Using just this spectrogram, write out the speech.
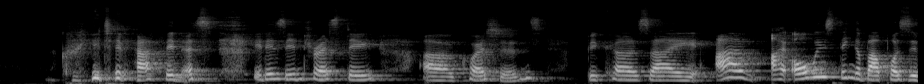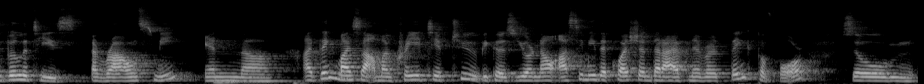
creative happiness. It is interesting uh, questions because I, I i always think about possibilities around me and uh, i think myself i'm creative too because you're now asking me the question that i've never think before. So um,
